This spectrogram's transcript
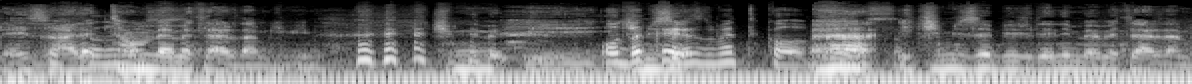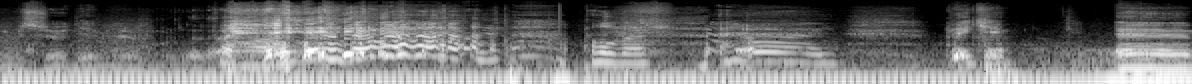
rezalet tam. Mehmet Erdem gibiyim. Şimdi e, O da ikimize, karizmatik olmuş Ha, olsun. ikimize Mehmet Erdem gibi söyleyebilirim burada da. Olur. Ay. Peki e,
